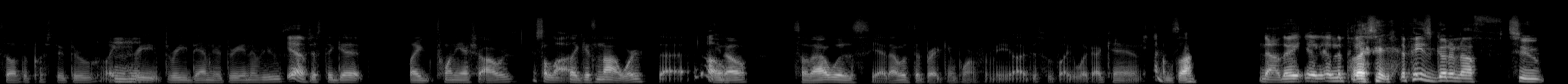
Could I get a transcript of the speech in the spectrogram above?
still have to push through through like Mhm. three three damn near three interviews Yeah. just to get like 20 extra hours? It's a lot. like it's not worth that No. you know? So that was yeah that was the breaking point for me. I just was like look i can't. I'm sorry. No, they and the Like- the pay's good enough to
